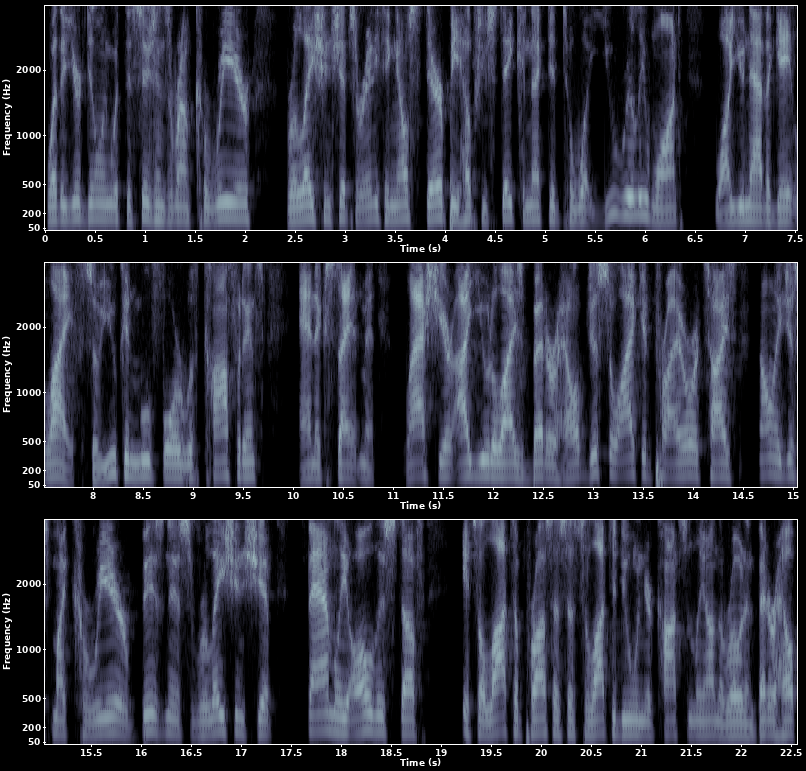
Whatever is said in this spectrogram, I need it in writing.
Whether you're dealing with decisions around career, relationships, or anything else, therapy helps you stay connected to what you really want while you navigate life so you can move forward with confidence and excitement. Last year, I utilized BetterHelp just so I could prioritize not only just my career, business, relationship, family, all this stuff it's a lot to process. It's a lot to do when you're constantly on the road. And BetterHelp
